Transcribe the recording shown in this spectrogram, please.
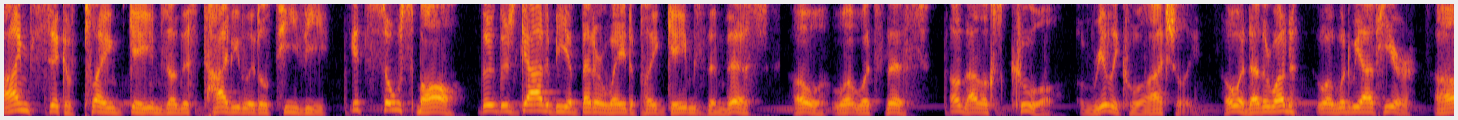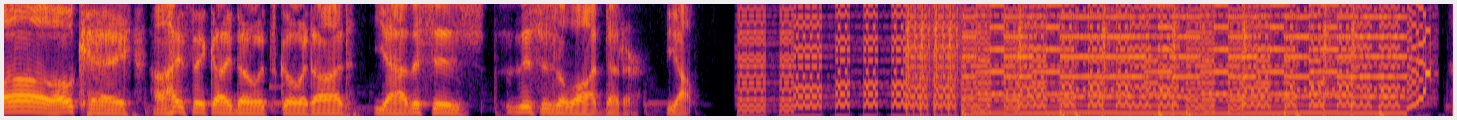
I'm sick of playing games on this tiny little TV. It's so small. There, there's gotta be a better way to play games than this. Oh, what, what's this? Oh, that looks cool. Really cool, actually. Oh, another one? What, what do we have here? Oh, okay. I think I know what's going on. Yeah, this is this is a lot better. Yep.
